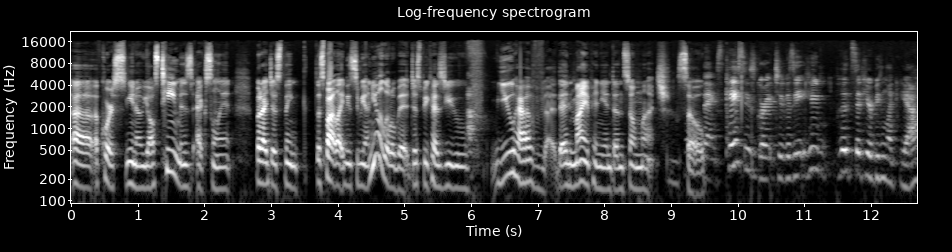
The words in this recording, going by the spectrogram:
uh, of course, you know y'all's team is excellent, but I just think the spotlight needs to be on you a little bit, just because you you have, in my opinion, done so much. So Thanks. Casey's great too because he, he would sit here being like, yeah,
